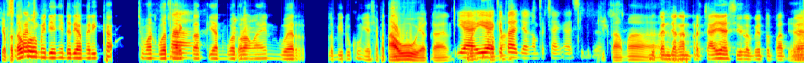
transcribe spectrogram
siapa tahu kalau di medianya dari Amerika cuman buat narik nah perhatian buat orang lain biar lebih dukung ya siapa tahu ya kan. ya Cuman iya kita mah kita jangan percaya sih benar kita mah Bukan jangan percaya sih lebih ya tepatnya.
